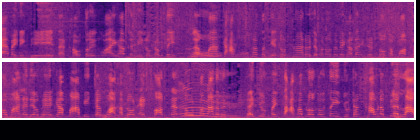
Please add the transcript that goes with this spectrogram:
ะไปหนึ่งที แต่เขาตรึงไว้ครับ แล้วมีโลกาวิตี้แล้วมากลางวงครับเสถียรโดนฆ่าโดยดับเบิลโอเทเครับ แล้วอินเทอร์โซกับมอสเข้ามาและเดลเพนครับ มาผิดจังหวะครับโดนเอ็กซ์ซอสและโดนเข้าหน้าแต่เป็นและหยุดไปสามครับโลกาวิตี้หยุดทั้งเขาและเพื่อนเรา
